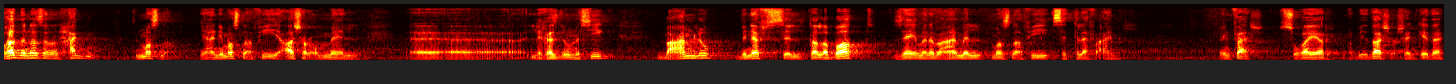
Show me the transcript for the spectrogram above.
بغض النظر عن حجم المصنع يعني مصنع فيه 10 عمال آه، آه، لغزل ونسيج بعامله بنفس الطلبات زي ما أنا بعامل مصنع فيه 6000 عامل. ما ينفعش الصغير ما بيقدرش. عشان كده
